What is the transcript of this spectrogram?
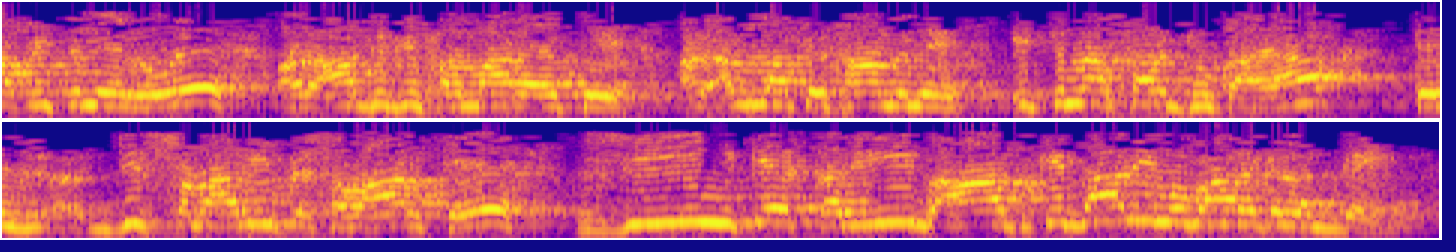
آپ اتنے روئے اور آج بھی فرما رہے تھے۔ اور اللہ کے سامنے اتنا سر جھکایا کہ جس سواری پہ سوار تھے، زین کے قریب آپ کی داڑھی مبارک لگ گئی۔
